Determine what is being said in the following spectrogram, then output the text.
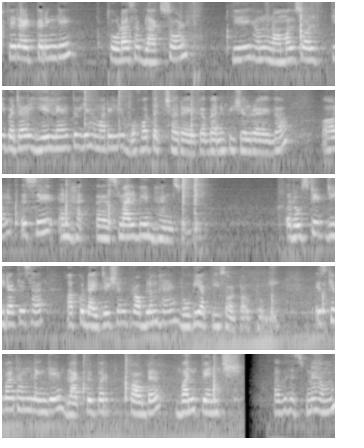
फिर ऐड करेंगे थोड़ा सा ब्लैक सॉल्ट ये हम नॉर्मल सॉल्ट की बजाय ये लें तो ये हमारे लिए बहुत अच्छा रहेगा बेनिफिशियल रहेगा और इससे स्मेल भी इन्हेंस होगी। रोस्टेड जीरा के साथ आपको डाइजेशन प्रॉब्लम है, वो भी आपकी सॉर्ट आउट होगी। इसके बाद हम लेंगे black pepper powder one pinch अब इसमें हम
